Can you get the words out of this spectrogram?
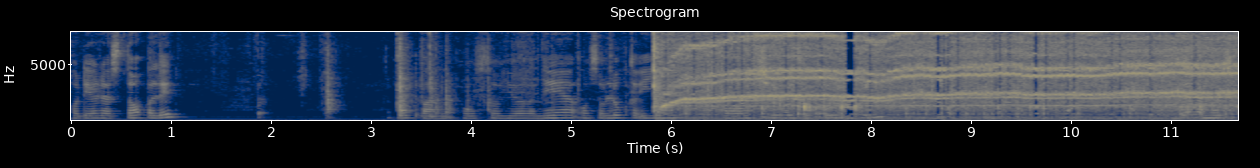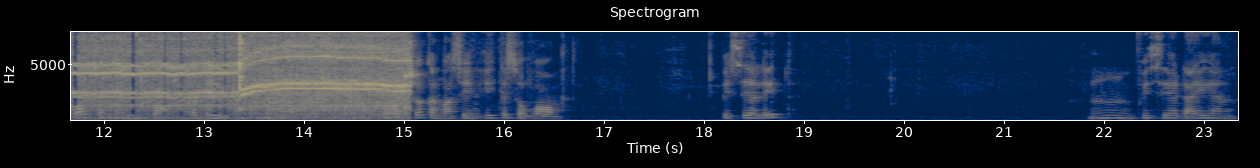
og dere stopper litt. Åpne, og så gjøre ned, og så lukke igjen. Og 20 sekunder til. Dere må stoppe mellom gang, fordi at kjøkkenmaskinen ikke så varm. Vi ser litt. Mm, vi ser deigen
